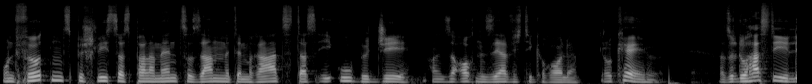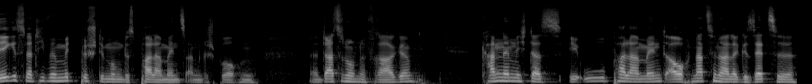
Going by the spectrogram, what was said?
Und viertens beschließt das Parlament zusammen mit dem Rat das EU-Budget, also auch eine sehr wichtige Rolle. Okay. Also du hast die legislative Mitbestimmung des Parlaments angesprochen. Äh, dazu noch eine Frage. Kann nämlich das EU-Parlament auch nationale Gesetze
